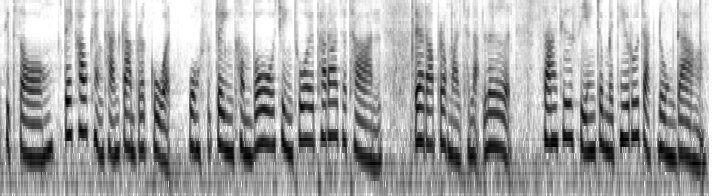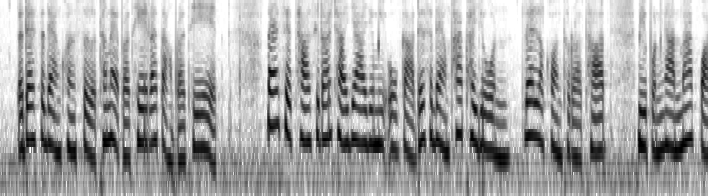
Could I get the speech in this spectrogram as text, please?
2512 ได้เข้าแข่งขันการประกวด วงสตริงคอมโบชิงถ้วยพระราชทาน ได้รับรางวัลชนะเลิศ สร้างชื่อเสียงจนเป็นที่รู้จักโด่งดัง และได้แสดงคอนเสิร์ตทั้งในประเทศและต่างประเทศ นายเศรษฐาศิราชายายังมีโอกาสได้แสดงภาพยนตร์ เล่นละครโทรทัศน์ มีผลงานมากกว่า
